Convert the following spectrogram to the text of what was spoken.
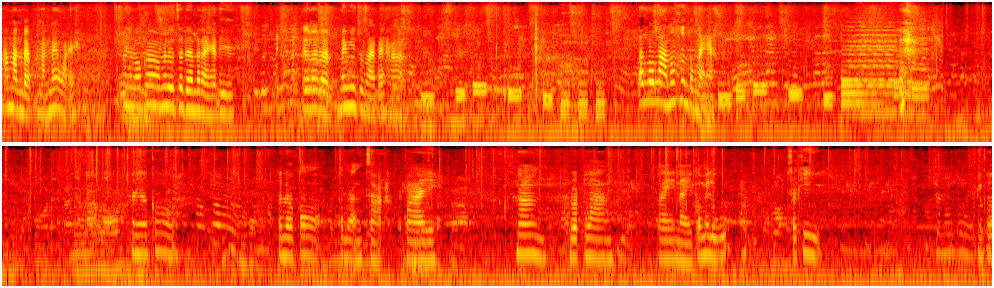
หน้ามันแบบมันไม่ไหวนี่เราก็ไม่รู้จะเดินไปไหนกันดี เดินไปแบบไม่มีจุดหมายปลายทาง แล้วรถรางต้องขึ้นตรงไหนอะอันนี้แล้วก็แล้วเราก็กำลังจะไปนั่งรถรางไปไหนก็ไม่รู้สักที่นี่ก็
